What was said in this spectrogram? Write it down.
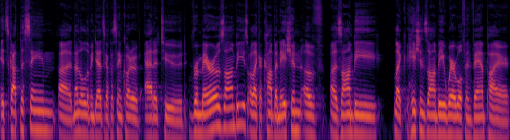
It's got the same uh of the Living Dead's got the same kind of attitude. Romero zombies are like a combination of a zombie like Haitian zombie, werewolf, and vampire.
